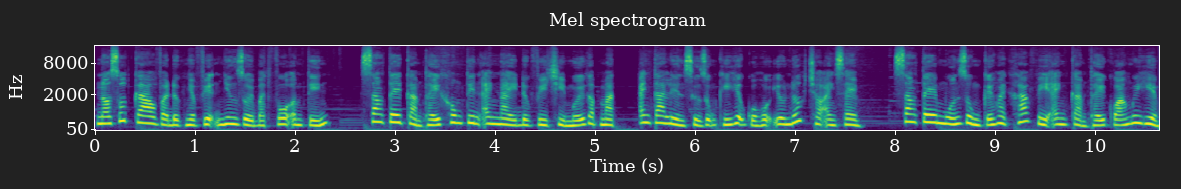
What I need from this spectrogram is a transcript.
Nó sốt cao và được nhập viện nhưng rồi bật vô âm tín. Sang Tê cảm thấy không tin anh này được vì chỉ mới gặp mặt, anh ta liền sử dụng ký hiệu của hội yêu nước cho anh xem. Sang Tê muốn dùng kế hoạch khác vì anh cảm thấy quá nguy hiểm.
